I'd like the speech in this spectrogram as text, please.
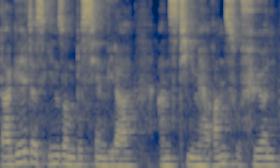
da gilt es, ihn so ein bisschen wieder ans Team heranzuführen.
